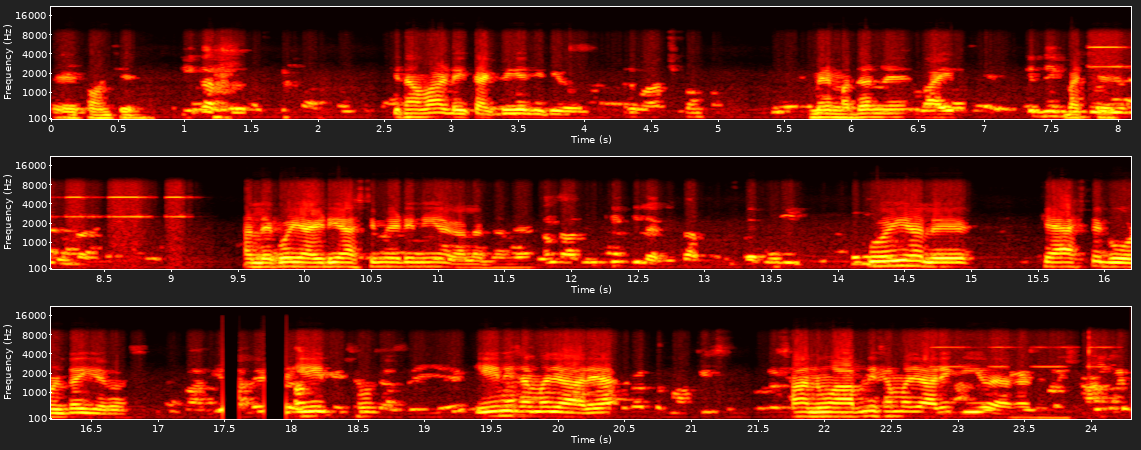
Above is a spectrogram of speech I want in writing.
ਤੇ ਪਹੁੰਚੇ। ਕੀ ਕਰਦੇ? ਕਿੰਨਾ ਫੈਕਟਰੀ ਹੈ ਕੌਣ? ਮੇਰੇ ਮਦਰ ਨੇ ਵਾਈਫ ਕਿੰਨੇ ਬੱਚੇ। ਹਲੇ ਕੋਈ ਆਈਡੀਆ ਐਸਟੀਮੇਟ ਹੀ ਨਹੀਂ ਹੈਗਾ ਲੱਗਣ ਦਾ ਅੰਦਾਜ਼ਨ ਕੀ ਕੀ ਲੈ ਕੇ ਘਰ ਕੋਈ ਹਲੇ ਕੈਸ਼ ਤੇ 골ਡ ਦਾ ਹੀ ਹੈ ਬਸ। ਇਹ ਇਹ ਨਹੀਂ ਸਮਝ ਆ ਰਿਹਾ। ਸਾਨੂੰ ਆਪ ਨਹੀਂ ਸਮਝ ਆ ਰਹੀ ਕੀ ਹੋਇਆ ਸਾਡੇ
